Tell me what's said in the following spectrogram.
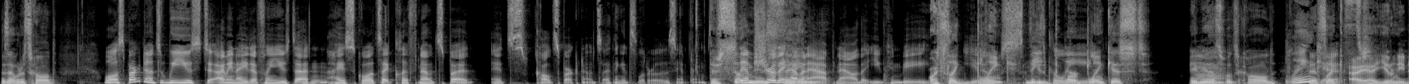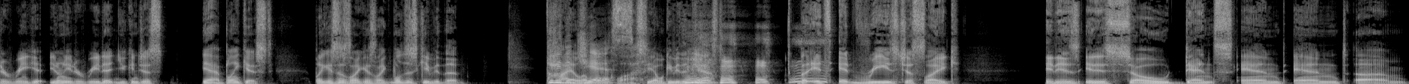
Is that what it's called? Well, Spark Notes, we used to, I mean, I definitely used that in high school. It's like Cliff Notes, but it's called Spark Notes. I think it's literally the same thing. There's But some I'm sure they have an app now that you can be. Or it's like know, Blink. I think it's or Blinkist. Maybe that's Mm. what it's called. And It's like Blinkist. I, you don't need to read it. You don't need to read it. You can just yeah, Blinkist. Blinkist is like is like we'll just give you the Give you the high level gist. gloss. Yeah, we'll give you the gist. but it's it reads just like it is. It is so dense and and um,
